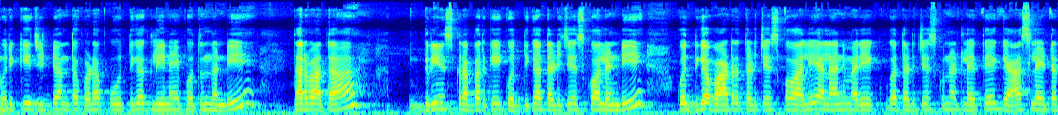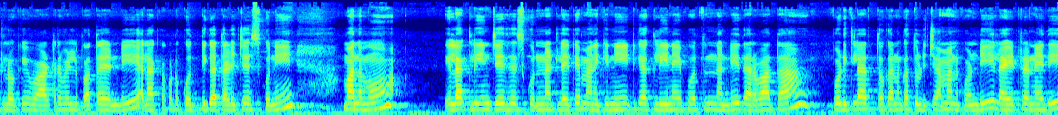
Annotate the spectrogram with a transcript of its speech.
మురికి జిడ్డు అంతా కూడా పూర్తిగా క్లీన్ అయిపోతుందండి. తర్వాత గ్రీన్ స్క్రబ్బర్కి కొద్దిగా తడి చేసుకోవాలండి. కొద్దిగా వాటర్ తడి చేసుకోవాలి. అలానే మరి ఎక్కువగా తడి చేసుకున్నట్లయితే గ్యాస్ లైటర్లోకి వాటర్ వెళ్ళిపోతాయండి. అలా కాకుండా కొద్దిగా తడి చేసుకుని మనము ఇలా క్లీన్ చేసేసుకున్నట్లయితే మనకి నీట్గా క్లీన్ అయిపోతుందండి. తర్వాత పొడి క్లాత్తో కనుక తుడిచామనుకోండి లైటర్ అనేది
